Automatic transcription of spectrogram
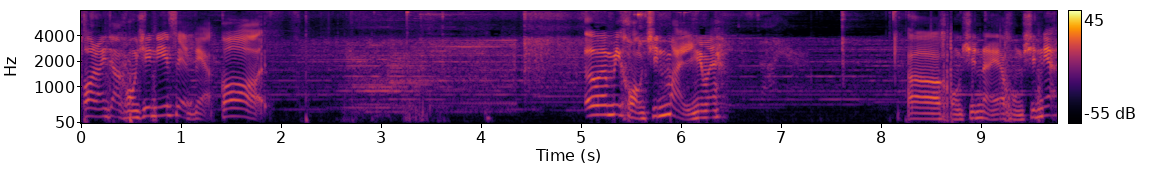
พอหลังจากของชิ้นนี้เสร็จเนี่ยก็ เออมีของชิ้นใหม่ใช่ไหมเอ่อของชิ้นไหนอะของชิ้นเนี้ย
